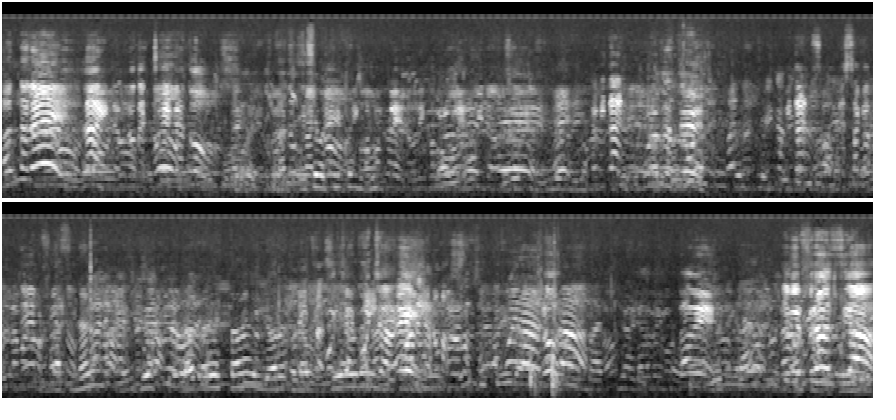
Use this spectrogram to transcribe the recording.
¡Ándale! ¡Line! ¡La pelota es chueca a todos! Dijo completo, dijo completo. Eh, Capitán, capitán, ¿dónde saca con la mano? Al final, la otra vez estaba y ahora la Escucha, escucha, ¡eh! No. Dame, dame Francia.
